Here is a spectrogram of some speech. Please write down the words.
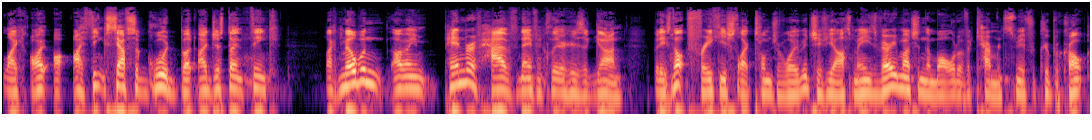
like, I, I think Souths are good, but I just don't think like Melbourne, I mean, Penrith have Nathan Cleary who's a gun, but he's not freakish like Tom Trbojevic, if you ask me. He's very much in the mold of a Cameron Smith or Cooper Cronk,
